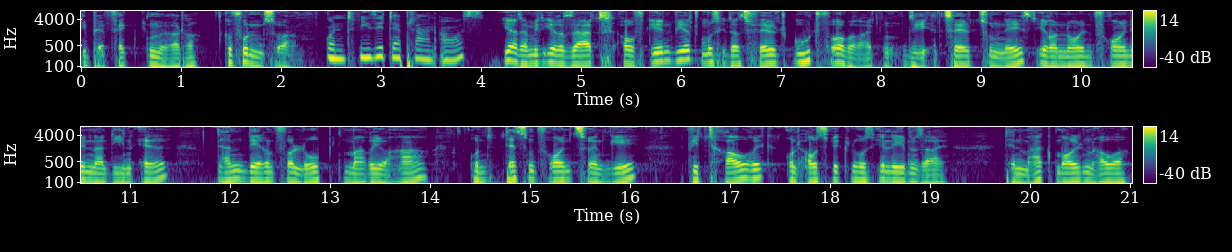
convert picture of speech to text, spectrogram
die perfekten Mörder gefunden zu haben. Und wie sieht der Plan aus? Ja, damit ihre Saat aufgehen wird, muss sie das Feld gut vorbereiten. Sie erzählt zunächst ihrer neuen Freundin Nadine L., dann deren Verlobten Mario A. und dessen Freund Sven G., wie traurig und ausweglos ihr Leben sei, denn Mark Moldenhauer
